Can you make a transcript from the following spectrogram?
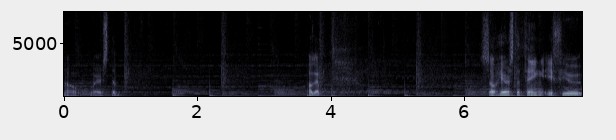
No where's the okay so here's the thing if you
